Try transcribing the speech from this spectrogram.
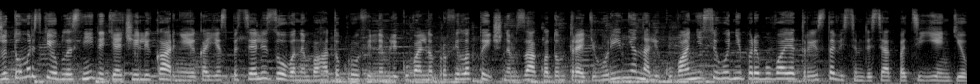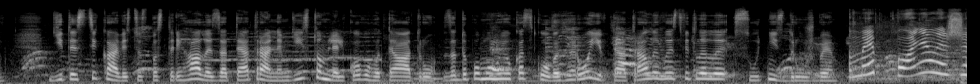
Житомирській обласній дитячій лікарні, яка є спеціалізованим багатопрофільним лікувально-профілактичним закладом третього рівня, на лікуванні сьогодні перебуває 380 пацієнтів. Діти з цікавістю спостерігали за театральним дійством лялькового театру. За допомогою казкових героїв театрали висвітлили сутність дружби. Ми поняли, що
